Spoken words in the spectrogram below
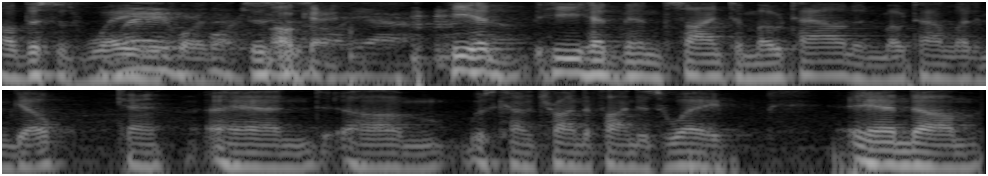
Oh, this is way, Way before, before that. This Super is Okay. Bowl, yeah. he had he had been signed to Motown, and Motown let him go, Okay. and um, was kind of trying to find his way, and um,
